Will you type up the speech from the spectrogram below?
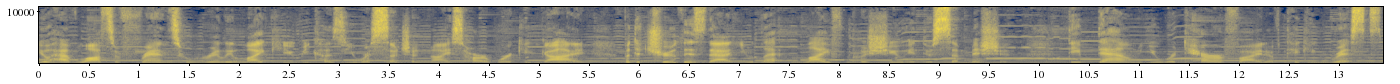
You'll have lots of friends who really like you because you were such a nice, hardworking guy, but the truth is that you let life push you into submission. Deep down, you were terrified of taking risks.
